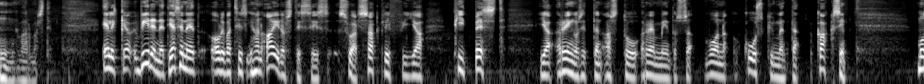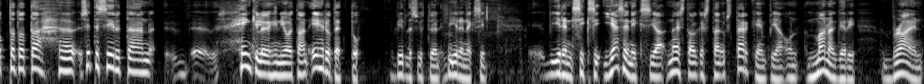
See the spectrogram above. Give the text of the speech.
Hmm, varmasti. Eli viidennet jäsenet olivat siis ihan aidosti siis Stuart Sutcliffe ja Pete Best. Ja Ringo sitten astuu remmiin tuossa vuonna 1962. Mutta tota, sitten siirrytään henkilöihin, joita on ehdotettu beatles viidenneksi viiden siksi jäseniksi ja näistä oikeastaan yksi tärkeimpiä on manageri Brian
